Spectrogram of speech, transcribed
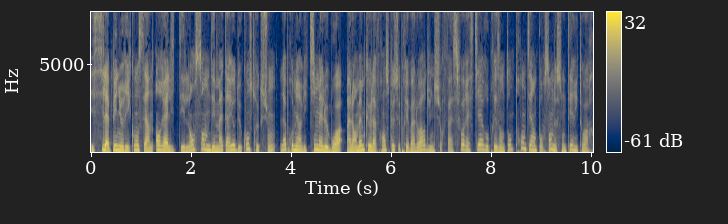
Et si la pénurie concerne en réalité l'ensemble des matériaux de construction, la première victime est le bois, alors même que la France peut se prévaloir d'une surface forestière représentant 31% de son territoire.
